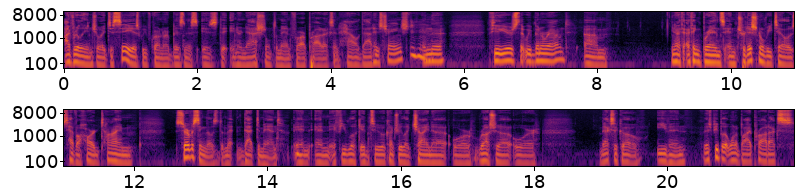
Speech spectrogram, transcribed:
I've really enjoyed to see as we've grown our business is the international demand for our products and how that has changed in mm-hmm. the few years that we've been around. Um, you know, I, th- I think brands and traditional retailers have a hard time servicing those dem- that demand. Mm-hmm. And and if you look into a country like China or Russia or Mexico, even there's people that want to buy products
